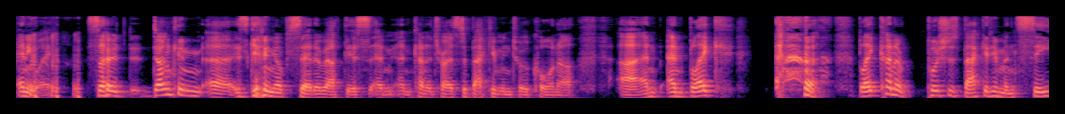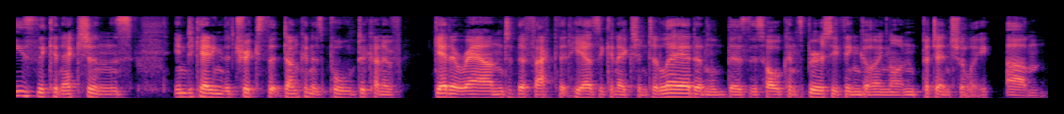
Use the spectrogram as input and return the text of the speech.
anyway, so Duncan uh, is getting upset about this and, and kind of tries to back him into a corner, uh, and and Blake Blake kind of pushes back at him and sees the connections, indicating the tricks that Duncan has pulled to kind of get around the fact that he has a connection to Laird, and there's this whole conspiracy thing going on potentially. Um,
